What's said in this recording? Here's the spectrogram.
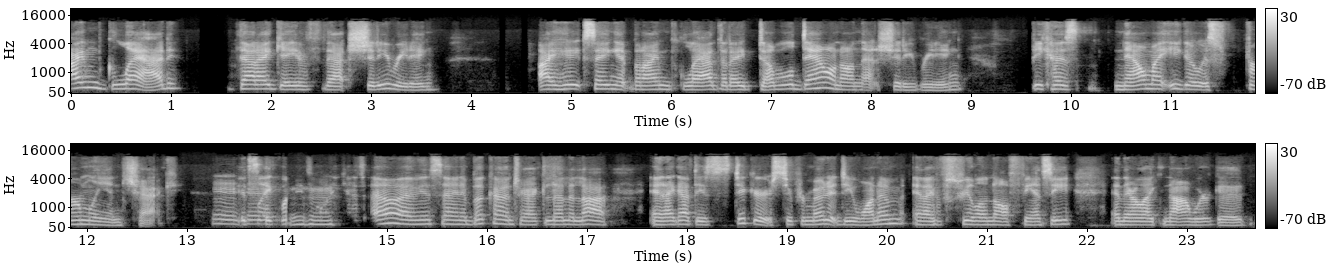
I'm glad that I gave that shitty reading. I hate saying it, but I'm glad that I doubled down on that shitty reading because now my ego is firmly in check. It's Mhm. like when Mhm. gets, oh, I'm going to sign a book contract, la la la. And I got these stickers to promote it. Do you want them? And I was feeling all fancy. And they're like, nah, we're good.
